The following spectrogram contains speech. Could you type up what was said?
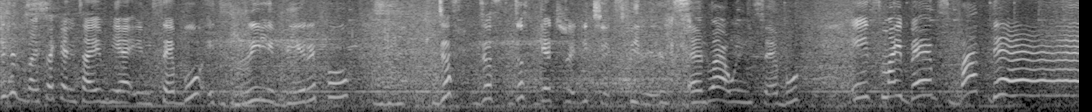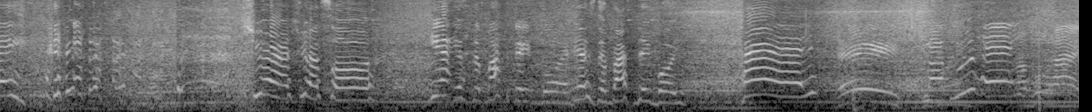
This is my second time here in Cebu. It's really beautiful. Mm -hmm. Just just just get ready to experience. And why are we in Cebu? It's my babe's birthday. sure, sure. So here is the birthday boy. Here's the birthday boy. Hey. Hey. Mabuhay. Mabuhay.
